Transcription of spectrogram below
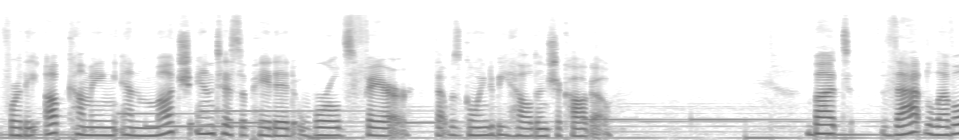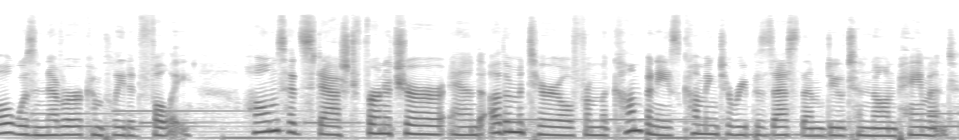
for the upcoming and much anticipated World's Fair that was going to be held in Chicago. But that level was never completed fully. Holmes had stashed furniture and other material from the companies coming to repossess them due to non payment.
